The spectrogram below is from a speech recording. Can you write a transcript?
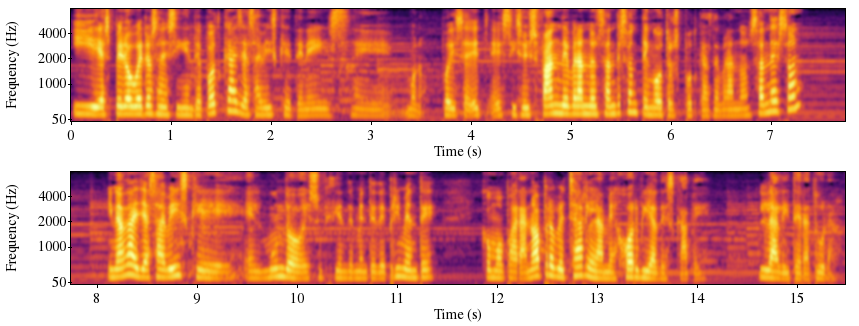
Y espero veros en el siguiente podcast. Ya sabéis que tenéis. Eh, bueno, podéis. Eh, si sois fan de Brandon Sanderson, tengo otros podcasts de Brandon Sanderson. Y nada, ya sabéis que el mundo es suficientemente deprimente como para no aprovechar la mejor vía de escape, la literatura.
